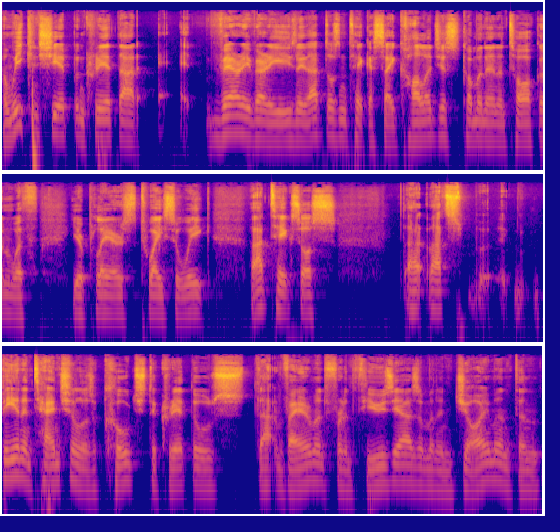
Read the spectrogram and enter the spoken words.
And we can shape and create that eh, very, very easily. That doesn't take a psychologist coming in and talking with your players twice a week. That takes us. That, that's being intentional as a coach to create those that environment for enthusiasm and enjoyment and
